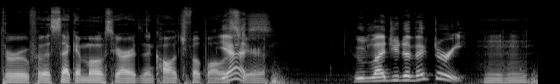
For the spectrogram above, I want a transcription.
threw for the second most yards in college football yes. this year. Who led you to victory. Mm-hmm.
